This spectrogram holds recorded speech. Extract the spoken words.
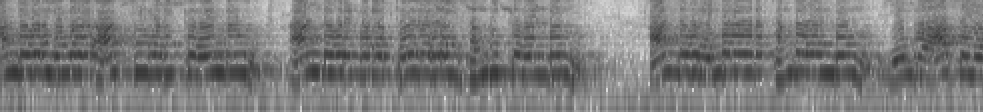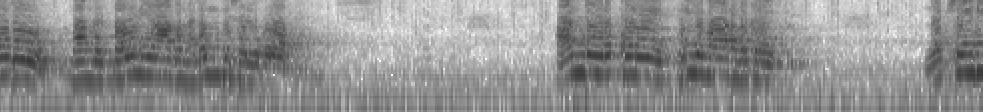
ஆண்டவர் எங்களை ஆசீர்வதிக்க வேண்டும். ஆண்டவர் எங்களுடைய தேவைகளை சந்திக்க வேண்டும். ஆண்டவர் எங்களோடு தங்க வேண்டும் என்ற ஆசையோடு நாங்கள் பவனியாக நடந்து செல்லுகிறோம். ஆண்டவருக்குள்ளே பிரியமானவர்களை நற்செய்தி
